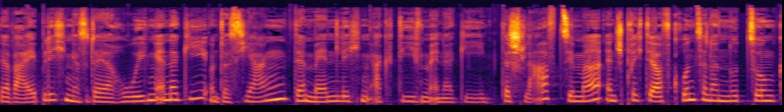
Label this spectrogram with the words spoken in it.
der weiblichen, also der ruhigen Energie und das Yang der männlichen, aktiven Energie. Das Schlafzimmer entspricht ja aufgrund seiner Nutzung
